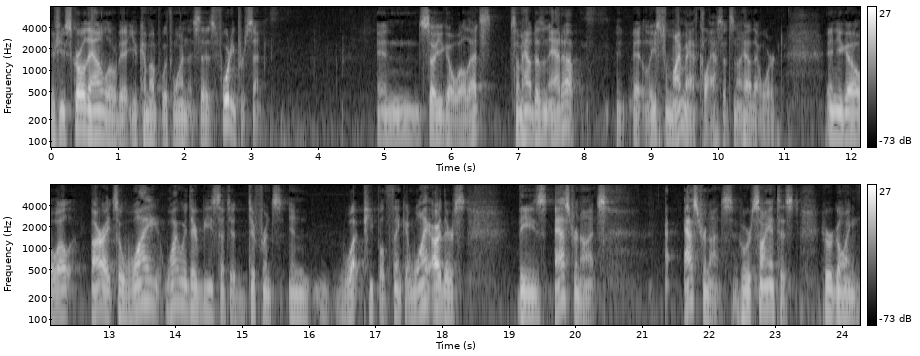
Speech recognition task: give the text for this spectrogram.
If you scroll down a little bit, you come up with one that says 40%. And so you go, well, that's somehow doesn't add up. At least from my math class, that's not how that worked. And you go, well, all right, so why, why would there be such a difference in what people think? And why are there these astronauts, astronauts who are scientists, who are going,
